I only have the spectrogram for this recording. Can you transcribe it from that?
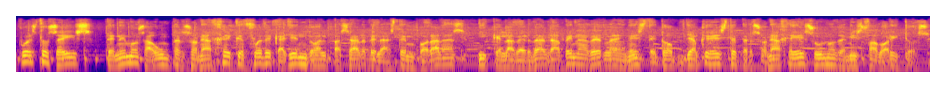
Puesto 6, tenemos a un personaje que fue decayendo al pasar de las temporadas, y que la verdad da pena verla en este top ya que este personaje es uno de mis favoritos.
